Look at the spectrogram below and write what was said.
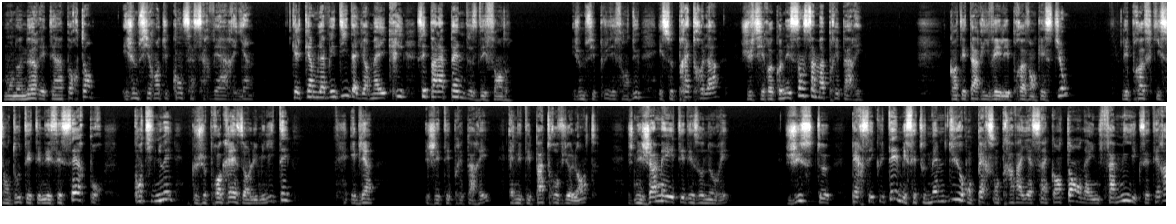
Mon honneur était important. Et je me suis rendu compte que ça servait à rien. Quelqu'un me l'avait dit d'ailleurs, m'a écrit, c'est pas la peine de se défendre. Et je me suis plus défendu. Et ce prêtre-là, je suis reconnaissant, ça m'a préparé. Quand est arrivée l'épreuve en question, l'épreuve qui sans doute était nécessaire pour continuer, que je progresse dans l'humilité, eh bien, j'étais préparé, elle n'était pas trop violente, je n'ai jamais été déshonoré, juste persécuté, mais c'est tout de même dur. On perd son travail à 50 ans, on a une famille, etc.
